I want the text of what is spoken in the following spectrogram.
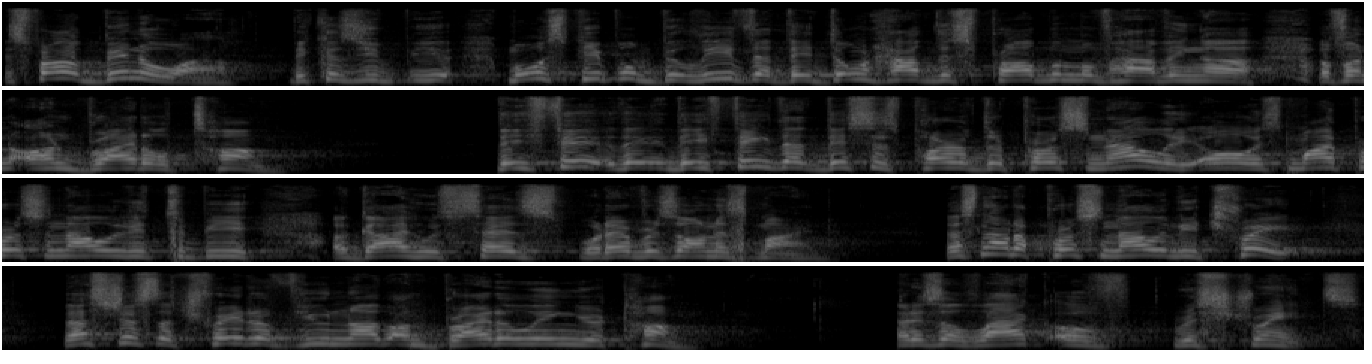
It's probably been a while because you, you, most people believe that they don't have this problem of having a, of an unbridled tongue. They, they, they think that this is part of their personality. Oh, it's my personality to be a guy who says whatever's on his mind. That's not a personality trait. That's just a trait of you not unbridling your tongue. That is a lack of restraint.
